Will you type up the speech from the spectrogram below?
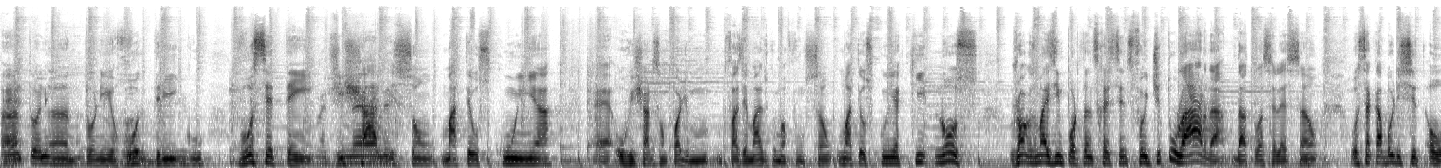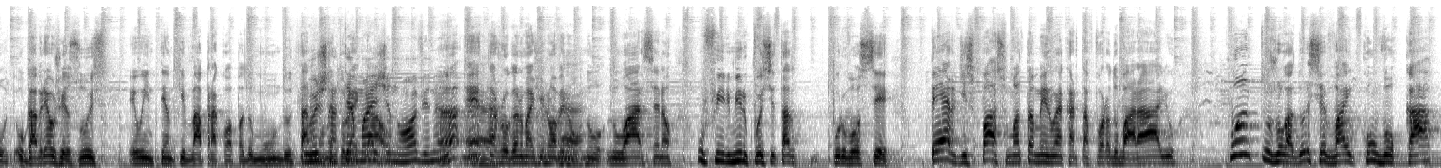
é, Anthony. Anthony, Rodrigo. Você tem Richarlison, Matheus Cunha. É, o Richarlison pode fazer mais do que uma função. O Matheus Cunha, que nos jogos mais importantes recentes foi titular da, da tua seleção. Você acabou de citar. Oh, o Gabriel Jesus, eu entendo que vá para a Copa do Mundo. Tá Hoje tá momento até legal. mais de nove, né? Hã? É, tá jogando mais de nove no, no- no Arsenal. O Firmino, que foi citado por você, perde espaço, mas também não é carta fora do baralho. Quantos jogadores você vai convocar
